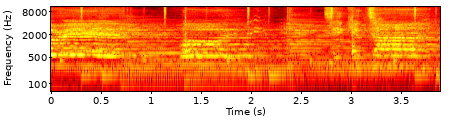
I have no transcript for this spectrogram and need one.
boring, boy. Take your time.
